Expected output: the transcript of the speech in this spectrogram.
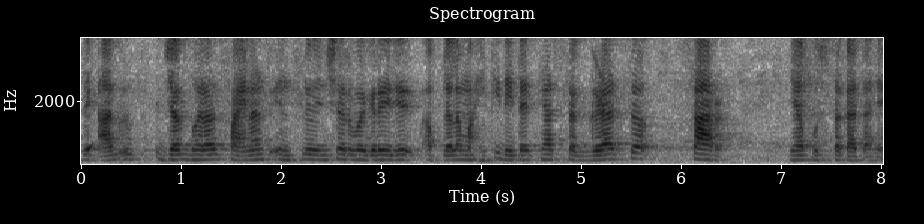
जे आज जगभरात फायनान्स इन्फ्लुएन्शर वगैरे जे आपल्याला माहिती देत आहेत ह्या सगळ्याचं सार ह्या पुस्तकात आहे.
